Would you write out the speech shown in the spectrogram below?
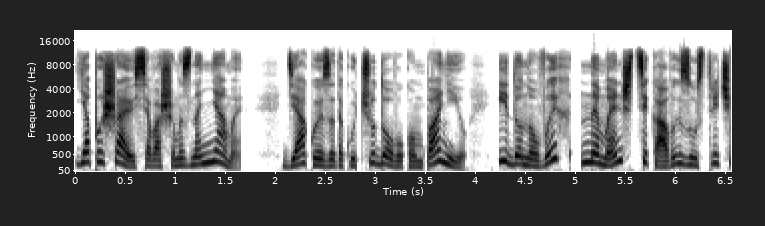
Я пишаюся вашими знаннями. Дякую за таку чудову компанію і до нових, не менш цікавих зустрічей.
